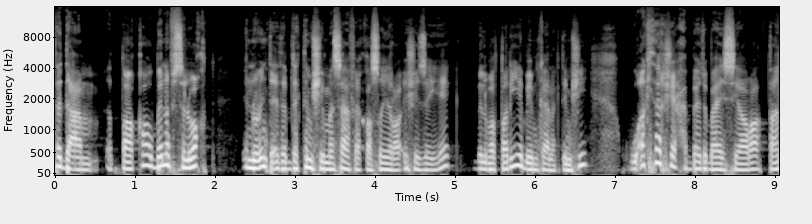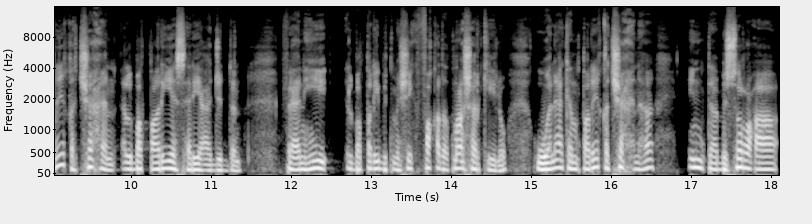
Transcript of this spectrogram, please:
تدعم الطاقة وبنفس الوقت إنه أنت إذا بدك تمشي مسافة قصيرة إشي زي هيك بالبطارية بإمكانك تمشي. وأكثر شيء حبيته بهاي السيارة طريقة شحن البطارية سريعة جدا. فيعني هي البطارية بتمشيك فقط 12 كيلو ولكن طريقة شحنها أنت بسرعة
